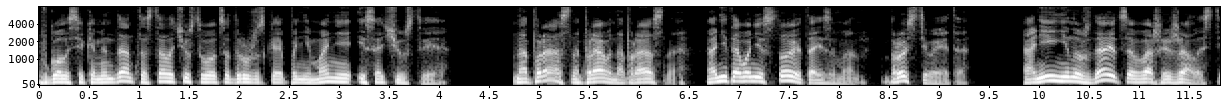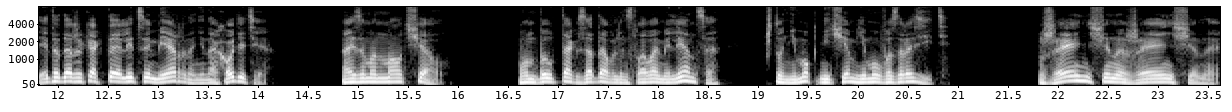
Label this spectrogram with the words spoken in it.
В голосе коменданта стало чувствоваться дружеское понимание и сочувствие. «Напрасно, право, напрасно. Они того не стоят, Айземан. Бросьте вы это. Они не нуждаются в вашей жалости. Это даже как-то лицемерно, не находите?» Айземан молчал. Он был так задавлен словами Ленца, что не мог ничем ему возразить. «Женщины, женщины.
